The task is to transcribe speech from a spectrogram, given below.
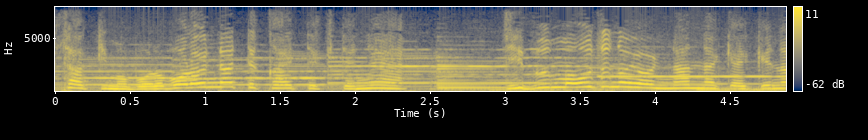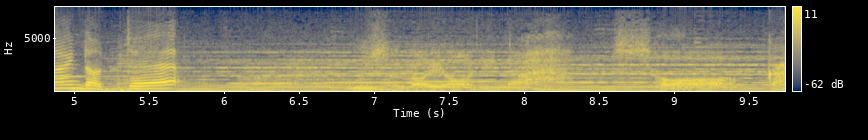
さっきもボロボロになって帰ってきてね。自分も渦のようになんなきゃいけないんだって。渦のようにな。そうか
